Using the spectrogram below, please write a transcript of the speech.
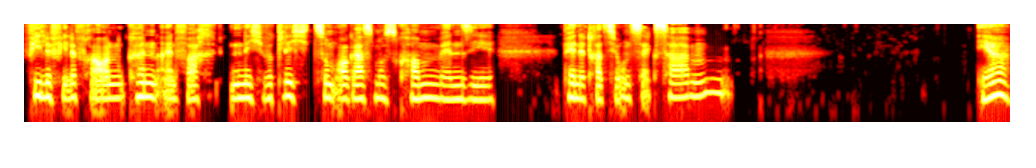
Viele, viele Frauen können einfach nicht wirklich zum Orgasmus kommen, wenn sie Penetrationssex haben. Ja,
